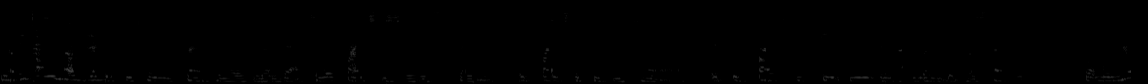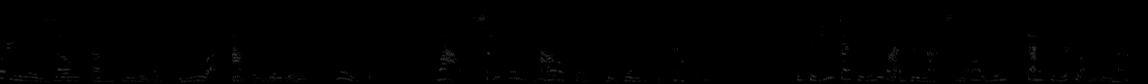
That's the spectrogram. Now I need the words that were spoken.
You know, it doesn't know the difference between transformation and death, so it fights to see you It fights to keep you small. It, fights to keep you in a limited perspective. But when you're in your zone of genius, you are operating fully. Wow, something powerful begins to happen. Because you start to realize you're not small. You start to realize you're not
